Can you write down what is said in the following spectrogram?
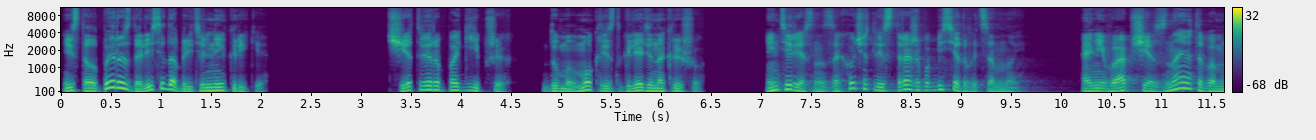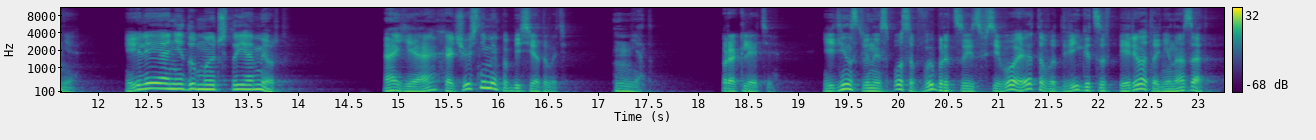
из толпы раздались одобрительные крики. «Четверо погибших», — думал Мокрест, глядя на крышу. Интересно, захочет ли стража побеседовать со мной? Они вообще знают обо мне? Или они думают, что я мертв? А я хочу с ними побеседовать? Нет. Проклятие. Единственный способ выбраться из всего этого – двигаться вперед, а не назад.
